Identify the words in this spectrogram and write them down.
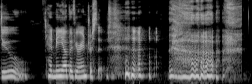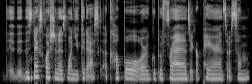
do. Hit me up if you're interested. this next question is one you could ask a couple or a group of friends or your parents or some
